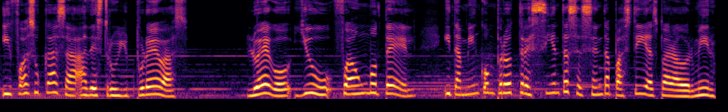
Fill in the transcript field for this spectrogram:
y fue a su casa a destruir pruebas, Luego, Yu fue a un motel y también compró 360 pastillas para dormir.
